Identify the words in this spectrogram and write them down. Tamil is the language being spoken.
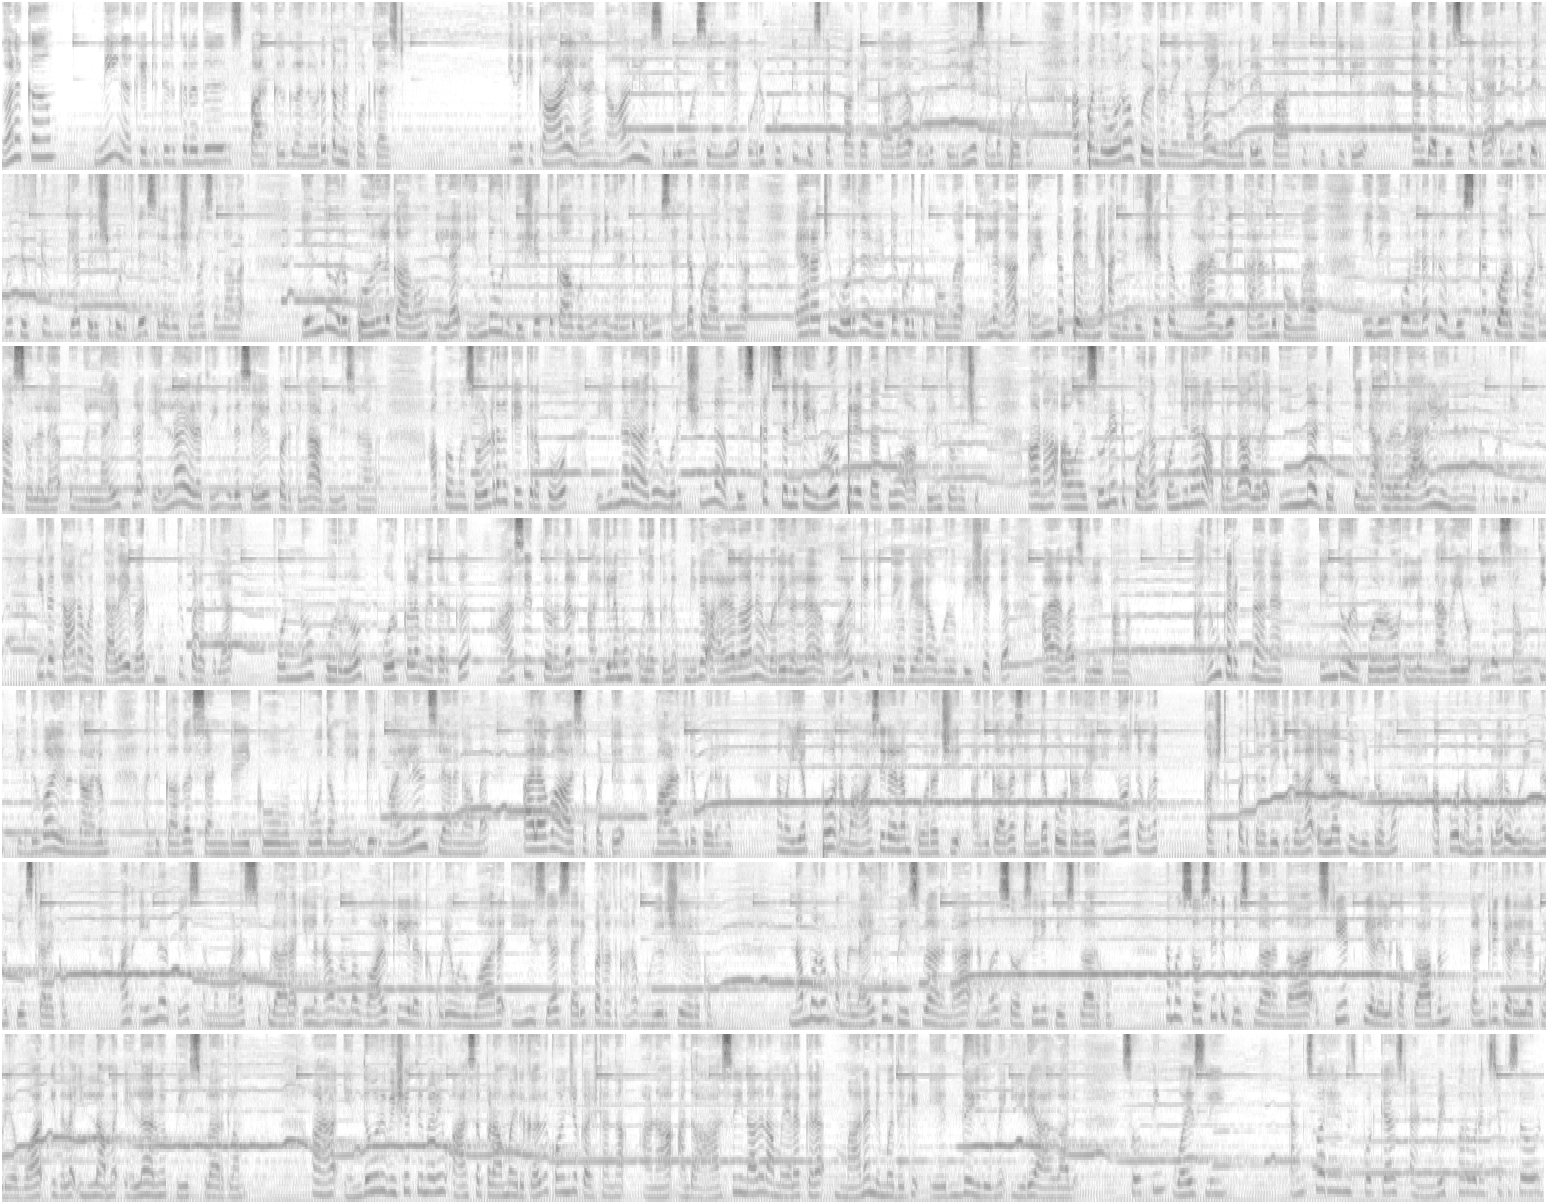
வணக்கம். நீங்கள் கேட்டுட்டு இருக்கிறது ஸ்பார்க்கிள் கேர்ளோட தமிழ் பாட்காஸ்ட் இன்னைக்கு காலையில் நானும் என் சிப்ளிமும் சேர்ந்து ஒரு குட்டி பிஸ்கட் பாக்கெட்டுக்காக ஒரு பெரிய சண்டை போட்டோம். அப்போ அந்த உரம் போயிட்டு இருந்த எங்கள் அம்மா எங்கள் ரெண்டு பேரையும் பார்த்து திட்டிட்டு அந்த பிஸ்கட்டை ரெண்டு பேருக்குமே ஃபிஃப்டி ஃபிஃப்டியாக பிரித்து கொடுத்துட்டு சில விஷயங்களை சொன்னாங்க. எந்த ஒரு பொருளுக்காகவும் இல்லை எந்த ஒரு விஷயத்துக்காகவுமே நீங்கள் ரெண்டு பேரும் சண்டை போடாதீங்க. யாராச்சும் ஒருத்தர் விட்டு கொடுத்து போங்க. இல்லைன்னா ரெண்டு பேருமே அந்த விஷயத்த மறந்து கறந்து போங்க. இது இப்போ நடக்கிற பிஸ்கட் வார்க்கு மட்டும் நான் சொல்லலை. உங்கள் லைஃப்பில் எல்லா இடத்துலையும் இதை செயல்படுத்துங்க அப்படின்னு சொன்னாங்க. அப்போ அவங்க சொல்கிறத கேட்குறப்போ என்னடா இது ஒரு சின்ன பிஸ்கட் சண்டைக்கு இவ்வளோ பெரிய தத்துவம் அப்படின்னு தோணுச்சு. ஆனால் அவங்க சொல்லிட்டு போன கொஞ்ச நேரம் அப்புறம் தான் அதோட இன்னர் டெப்த் என்ன அதோட வேல்யூ என்னன்னு எனக்கு புரிஞ்சுது. இதைத்தான் நம்ம தலைவர் முத்து படத்தில் பொண்ணோ பொருளோ போர்க்களம் எதற்கு ஆசை திறந்தால் அகிலமும் உனக்குன்னு மிக அழகான வரிகளில் வாழ்க்கைக்கு தேவையான ஒரு விஷயத்த அழகாக சொல்லியிருப்பாங்க. அதுவும் கரெக்ட் தானே? எந்த ஒரு பொருளோ இல்லை நகையோ இல்லை சம்திங் எதுவாக இருந்தாலும் அதுக்காக சண்டை கோபம் குரோதம்னு இப்படி வயலன்ஸில் இறங்காமல் அளவாக ஆசைப்பட்டு வாழ்ந்துட்டு போயிடணும். நம்ம எப்போ நம்ம ஆசைகளெல்லாம் குறைச்சி அதுக்காக சண்டை போடுறது இன்னொருத்தவங்கள கஷ்டப்படுத்துறது இதெல்லாம் எல்லாத்தையும் விடுறோமோ அப்போது நமக்குள்ளார ஒரு இன்னர் பீஸ் கிடைக்கும். அந்த இன்னர் பீஸ் நம்ம மனசுக்குள்ளார இல்லைன்னா நம்ம வாழ்க்கையில் இருக்கக்கூடிய ஒரு வார ஈஸியாக சரிப்படுறதுக்கான முயற்சியை எடுக்கும். நம்மளும் நம்ம லைஃப்பும் பீஸ்ஃபுல்லாக இருந்தால் நம்ம சொசைட்டி பீஸ்ஃபுல்லாக இருக்கும். நம்ம சொசைட்டி பீஸ்ஃபுல்லாக இருந்தால் ஸ்டேட்க்கு இடையில இருக்க ப்ராப்ளம் கண்ட்ரிக்கு இடையில இருக்கக்கூடிய வார் இதெல்லாம் இல்லாமல் எல்லாருமே பீஸ்ஃபுல்லாக இருக்கலாம். ஆனால் எந்த ஒரு விஷயத்து மேலேயும் ஆசைப்படாமல் இருக்கிறது கொஞ்சம் கஷ்டம்தான். ஆனால் அந்த ஆசையினால நம்ம இழக்கிற மன நிம்மதிக்கு எந்த இதுவுமே ஈடே ஆகாது. So think wisely thanks for hearing this podcast and wait for our next episode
